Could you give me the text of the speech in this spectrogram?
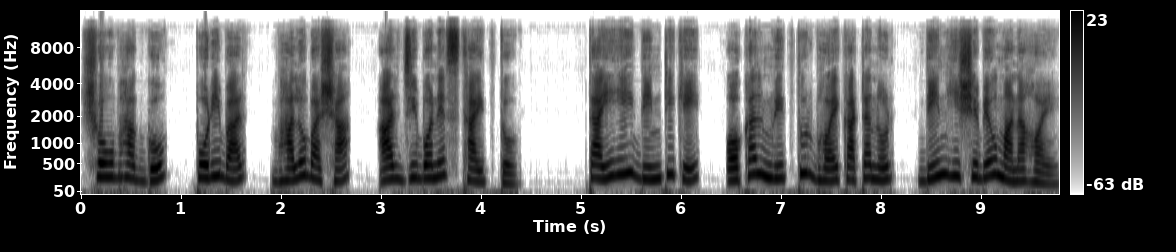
সৌভাগ্য, পরিবার, ভালোবাসা, আর জীবনের স্থায়িত্ব। তাই এই দিনটিকে অকাল মৃত্যুর ভয় কাটানোর দিন হিসেবেও মানা হয়।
